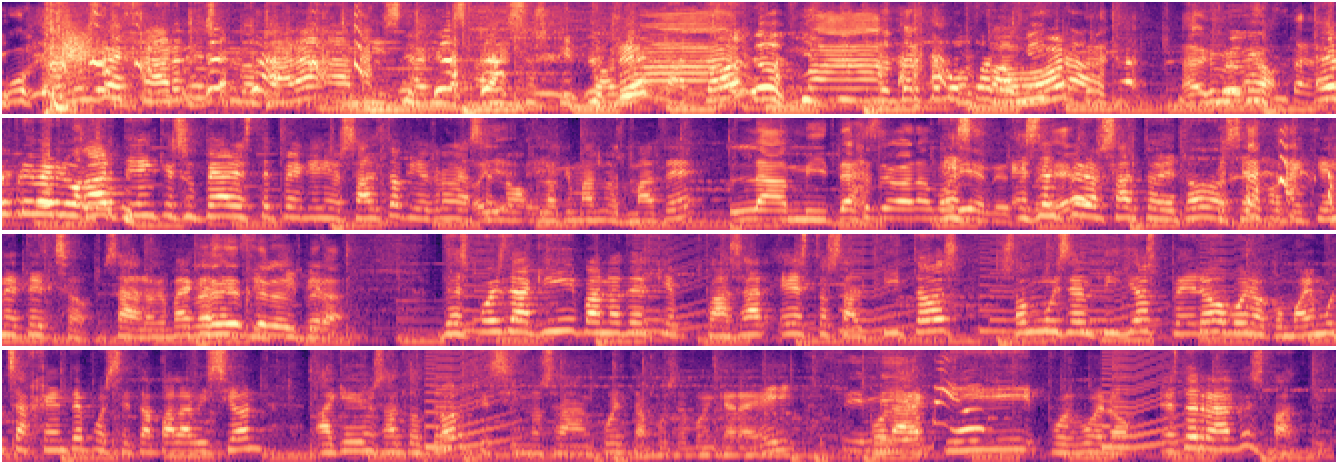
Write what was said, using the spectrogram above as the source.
¿Puedes dejar de explotar a, mis, a mis- a mis suscriptores, como Por favor. Bueno, en primer lugar, tienen que superar este pequeño salto, que yo creo que va a ser lo, lo que más los mate. La mitad se van a morir Es, en esto. es el ¿eh? peor salto de todos, ¿eh? Porque tiene techo. O sea, lo que pasa es que Nadie se lo principio. espera. Después de aquí van a tener que pasar estos saltitos. Son muy sencillos, pero bueno, como hay mucha gente, pues se tapa la visión. Aquí hay un salto troll, que si no se dan cuenta, pues se pueden quedar ahí. Sí, Por mira. aquí, pues bueno, este realidad es fácil.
